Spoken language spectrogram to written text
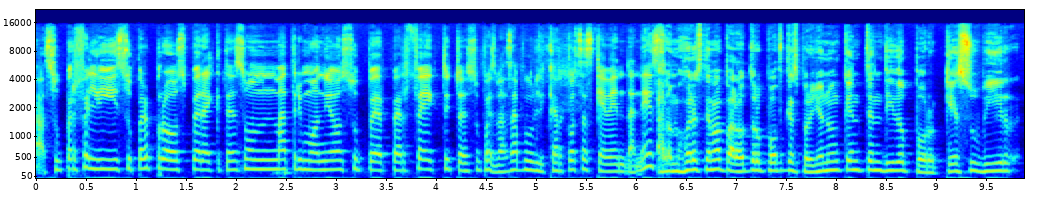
ah, súper feliz, súper próspera, que tienes un matrimonio súper perfecto y todo eso, pues vas a publicar cosas que vendan eso. A lo mejor es tema para otro podcast, pero yo nunca he entendido por qué subir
